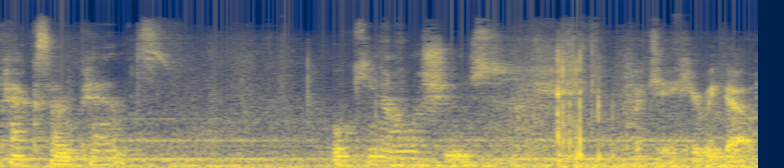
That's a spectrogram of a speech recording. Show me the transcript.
PacSun pants, Okinawa shoes. Okay, here we go.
